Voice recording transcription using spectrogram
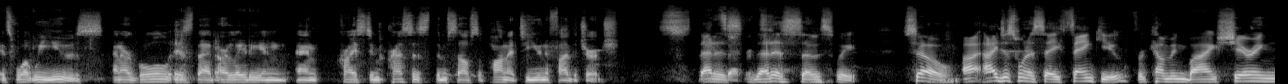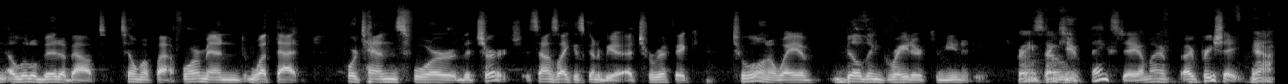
It's what we use. And our goal is that Our Lady and, and Christ impresses themselves upon it to unify the church. That is efforts. that is so sweet. So I, I just want to say thank you for coming by, sharing a little bit about Tilma platform and what that portends for the church. It sounds like it's going to be a, a terrific tool and a way of building greater community. Great, So thank you. Thanks, JM. I, I appreciate it. Yeah.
